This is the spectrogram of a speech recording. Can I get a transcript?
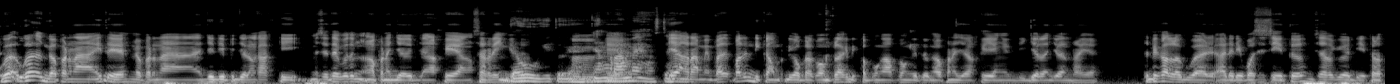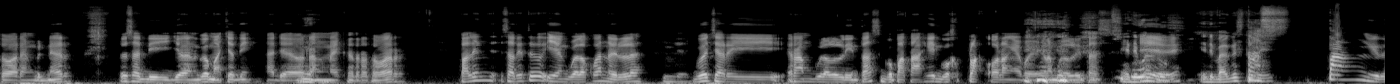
gua gua nggak pernah itu ya, nggak pernah jadi pejalan kaki. Maksudnya gua tuh nggak pernah jadi pejalan kaki yang sering gitu. Jauh gitu ya. Hmm, yang iya. ramai maksudnya. Iya, yang rame paling paling di kamp- di komplek-komplek di kampung-kampung gitu nggak pernah jalan kaki yang di jalan-jalan raya tapi kalau gua ada di posisi itu misalnya gua di trotoar yang benar terus di jalan gua macet nih ada orang naik ke trotoar paling saat itu yang gua lakukan adalah Iya. gua cari rambu lalu lintas gua patahin gua keplak orangnya pak rambu lalu lintas Ide Iya. bagus. Ide bagus tuh. tas pang gitu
